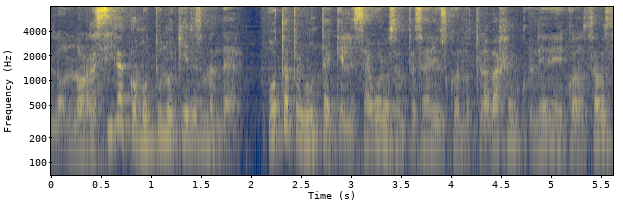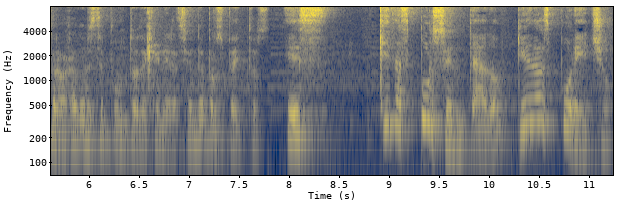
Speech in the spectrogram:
lo reciba como tú lo quieres mandar. Otra pregunta que les hago a los empresarios cuando trabajan con cuando estamos trabajando en este punto de generación de prospectos es quedas por sentado, quedas por hecho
